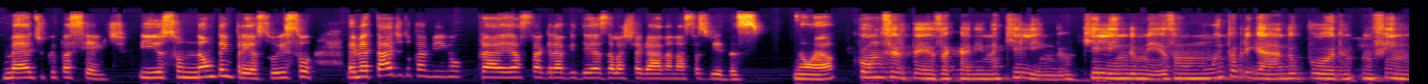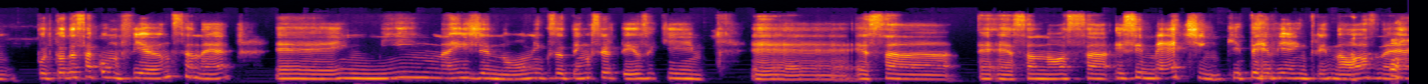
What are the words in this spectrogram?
médico e paciente. E isso não tem preço. Isso é metade do caminho para essa gravidez ela chegar nas nossas vidas não é? Com certeza, Karina, que lindo, que lindo mesmo. Muito obrigado por, enfim, por toda essa confiança, né, é, em mim, na Genomics. Eu tenho certeza que é, essa é, essa nossa, esse matching que teve entre nós, né,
